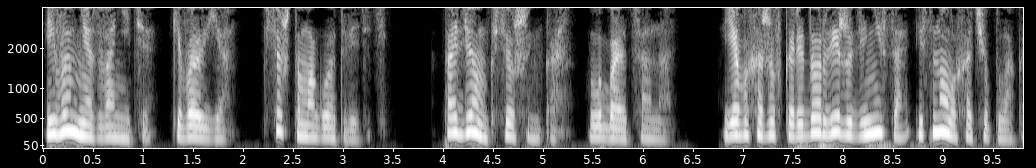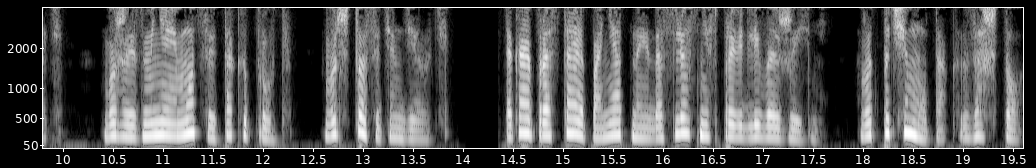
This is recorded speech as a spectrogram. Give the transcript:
и вы мне звоните», — киваю я. Все, что могу ответить. Пойдем, Ксюшенька», — улыбается она. Я выхожу в коридор, вижу Дениса и снова хочу плакать. Боже, из меня эмоции так и прут. Вот что с этим делать? Такая простая, понятная и до слез несправедливая жизнь. Вот почему так? За что?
